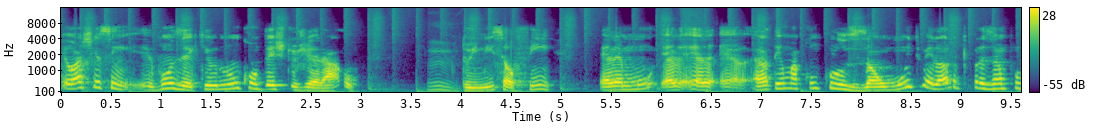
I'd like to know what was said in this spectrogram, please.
eu acho que assim, vamos dizer que num contexto geral, Hum, do início ao fim, ela é ela, ela, ela, tem uma conclusão muito melhor do que, por exemplo,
